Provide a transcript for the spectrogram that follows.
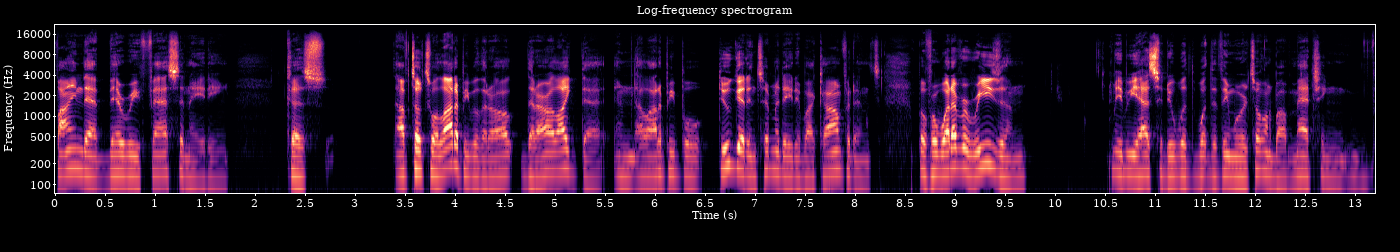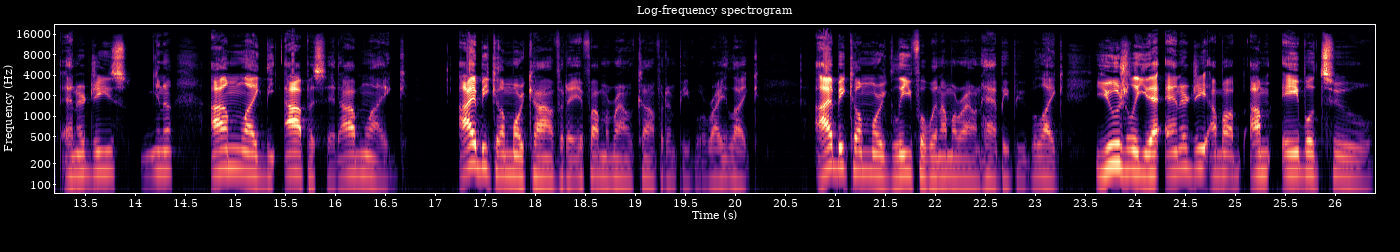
find that very fascinating because I've talked to a lot of people that are that are like that, and a lot of people do get intimidated by confidence. But for whatever reason, maybe it has to do with what the thing we were talking about, matching energies. You know, I'm like the opposite. I'm like, I become more confident if I'm around confident people, right? Like, I become more gleeful when I'm around happy people. Like, usually that energy, I'm I'm able to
